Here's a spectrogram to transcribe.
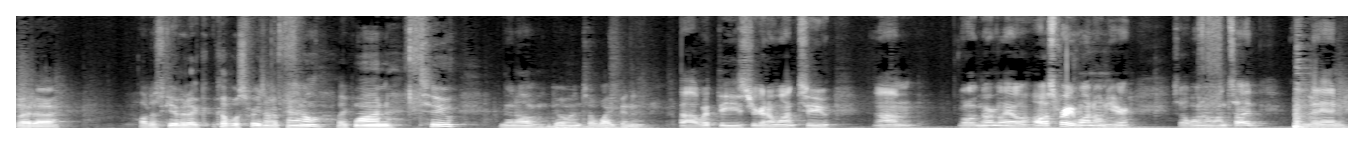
but uh, I'll just give it a, couple of sprays on a panel, like one, two, and then I'll go into wiping it. Uh, with these, you're gonna want to, um, well, normally I'll, I'll spray one on here. So one on one side, and then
